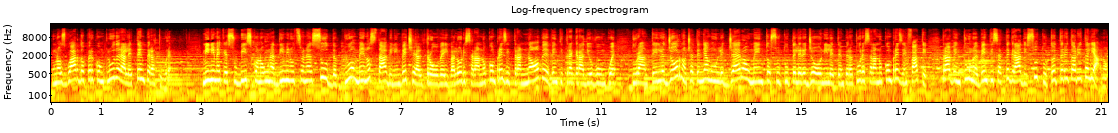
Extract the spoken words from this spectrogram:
Uno sguardo per concludere alle temperature. Minime che subiscono una diminuzione al sud, più o meno stabili invece altrove. I valori saranno compresi tra 9 e 23 gradi ovunque. Durante il giorno ci attendiamo un leggero aumento su tutte le regioni. Le temperature saranno comprese infatti tra 21 e 27 gradi su tutto il territorio italiano.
